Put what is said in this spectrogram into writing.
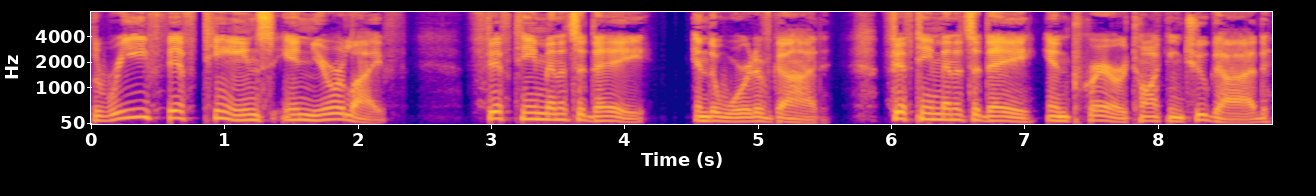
three 15s in your life 15 minutes a day in the Word of God, 15 minutes a day in prayer, talking to God,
